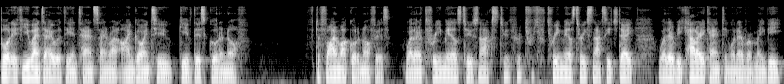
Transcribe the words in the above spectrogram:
But if you went out with the intent saying, right, I'm going to give this good enough, define what good enough is, whether three meals, two snacks, two, th- three meals, three snacks each day, whether it be calorie counting, whatever it may be,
